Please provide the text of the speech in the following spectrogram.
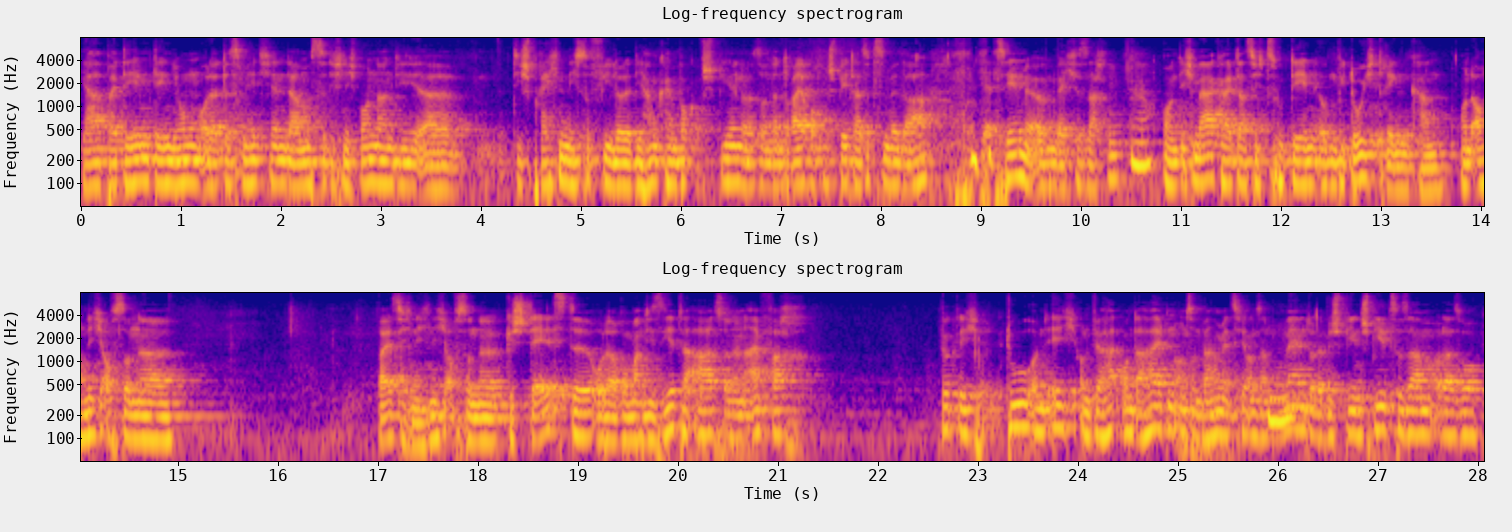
ja, bei dem, den Jungen oder das Mädchen, da musst du dich nicht wundern, die, äh, die sprechen nicht so viel oder die haben keinen Bock auf Spielen oder so. Und dann drei Wochen später sitzen wir da und die erzählen mir irgendwelche Sachen. Ja. Und ich merke halt, dass ich zu denen irgendwie durchdringen kann. Und auch nicht auf so eine, weiß ich nicht, nicht auf so eine gestellte oder romantisierte Art, sondern einfach wirklich du und ich und wir unterhalten uns und wir haben jetzt hier unseren Moment oder wir spielen ein Spiel zusammen oder so.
